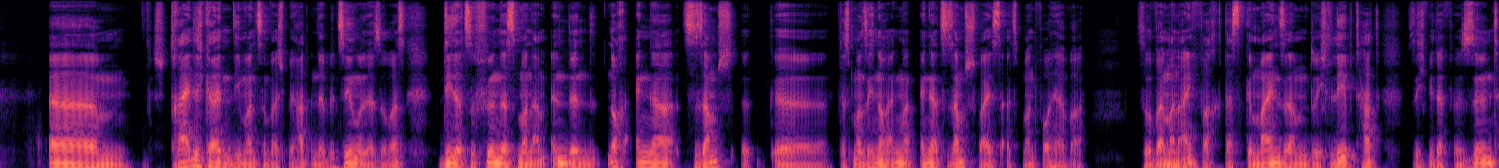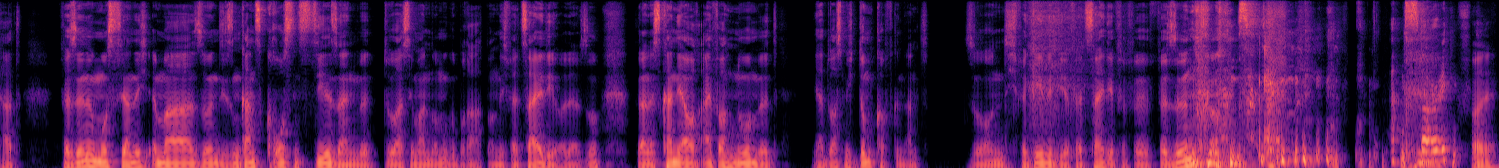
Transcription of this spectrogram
ähm, Streitigkeiten, die man zum Beispiel hat in der Beziehung oder sowas, die dazu führen, dass man am Ende noch enger zusammen, äh, dass man sich noch enger, enger zusammenschweißt, als man vorher war. So, weil man mhm. einfach das gemeinsam durchlebt hat, sich wieder versöhnt hat. Versöhnung muss ja nicht immer so in diesem ganz großen Stil sein mit, du hast jemanden umgebracht und ich verzeih dir oder so, sondern es kann ja auch einfach nur mit, ja, du hast mich Dummkopf genannt. So, und ich vergebe dir, verzeih dir für, für Versöhnung. I'm sorry. Voll.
